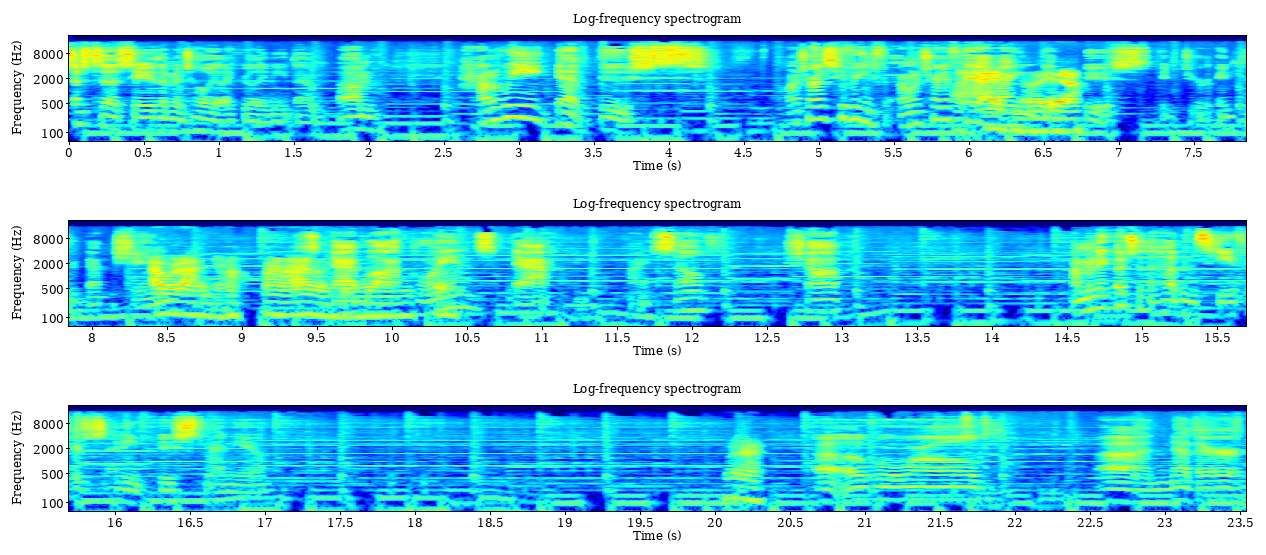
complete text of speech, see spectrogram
just to save them until we like really need them. Um, how do we get boosts? I want to try to see if we can. I want to try to figure I out if I can no get idea. boosts. Inter- introduction. How would I know? I, I don't know. Skyblock So- coins. Back. Myself. Shop. I'm gonna go to the hub and see if there's any boost menu. Okay. Uh, overworld. Uh, Nether.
